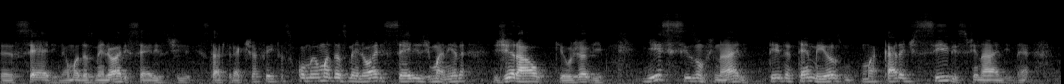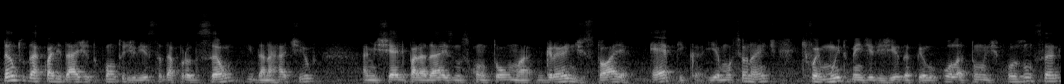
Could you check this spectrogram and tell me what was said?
eh, série, né, uma das melhores séries de Star Trek já feitas, como é uma das melhores séries de maneira geral que eu já vi. E esse season finale teve até mesmo uma cara de series finale, né, tanto da qualidade do ponto de vista da produção e da narrativa, a Michelle Paradise nos contou uma grande história, épica e emocionante, que foi muito bem dirigida pelo Olatunji Ozunsami,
